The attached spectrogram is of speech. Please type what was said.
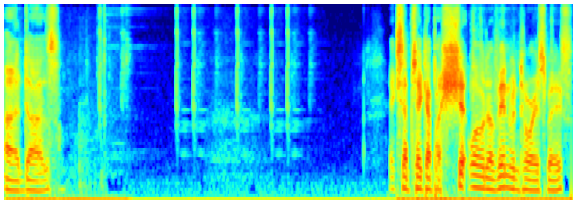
uh, does. Except take up a shitload of inventory space.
